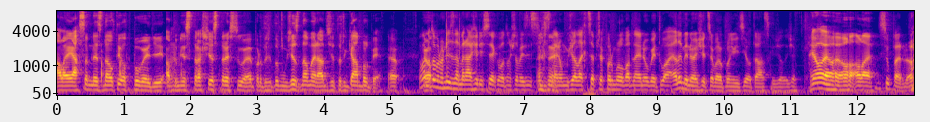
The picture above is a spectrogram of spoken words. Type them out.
ale já jsem neznal ty odpovědi a to mě strašně stresuje, protože to může znamenat, že to říkám blbě. Jo. No, jo. to mnohdy znamená, že když si jako o tom člověk zjistí, že se může lehce přeformulovat na jednu větu a eliminuje, že třeba doplňující otázky, že? Takže... Jo, jo, jo, ale... Super, no.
